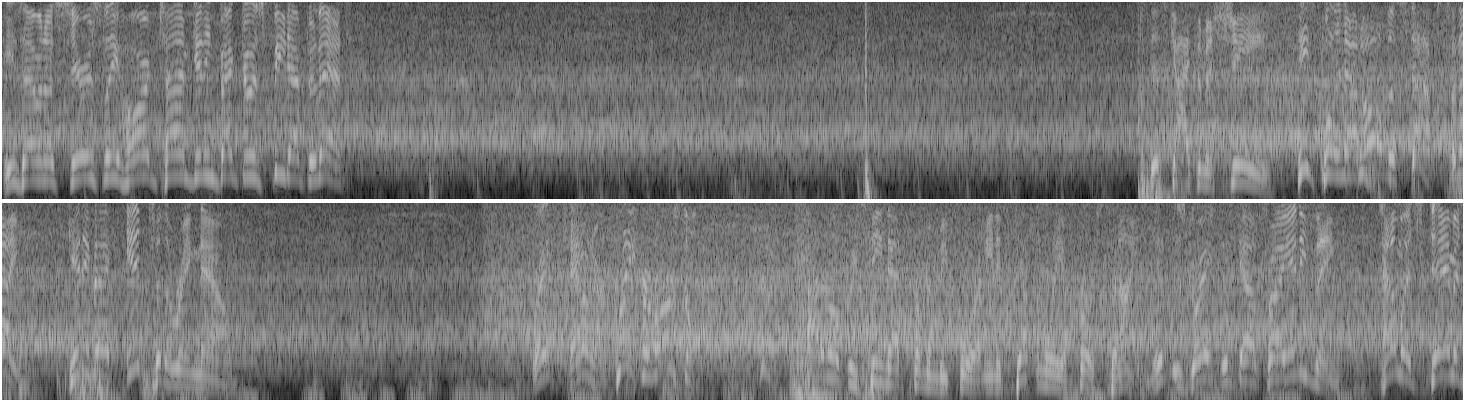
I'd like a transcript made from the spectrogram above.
He's having a seriously hard time getting back to his feet after that. This guy's a machine. He's pulling out all the stops tonight. Getting back into the ring now. Great counter. Great reversal. I don't know if we've seen that from him before. I mean, it's definitely a first tonight. This is great. This guy will try anything. How much damage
